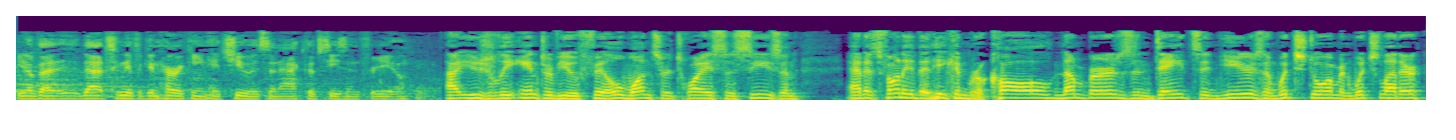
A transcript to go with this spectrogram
you know, if that, that significant hurricane hits you, it's an active season for you. I usually interview Phil once or twice a season. And it's funny that he can recall numbers and dates and years and which storm and which letter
